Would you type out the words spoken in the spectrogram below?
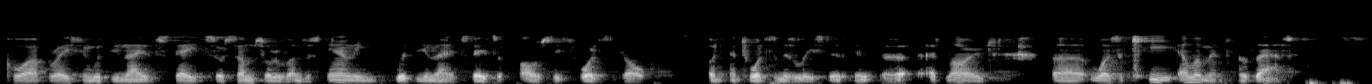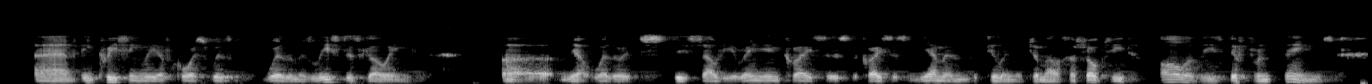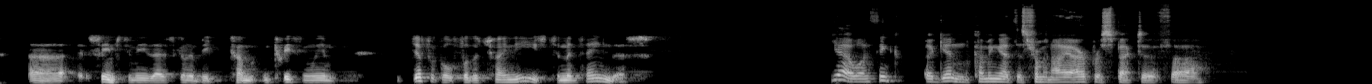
cooperation with the United States or some sort of understanding with the United States of policies towards the Gulf and towards the Middle East uh, at large uh, was a key element of that. And increasingly, of course, with where the Middle East is going, uh, you know, whether it's the Saudi Iranian crisis, the crisis in Yemen, the killing of Jamal Khashoggi, all of these different things uh, it seems to me that it's going to become increasingly difficult for the Chinese to maintain this. Yeah, well, I think again, coming at this from an IR perspective, uh,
